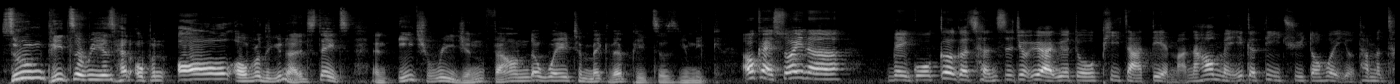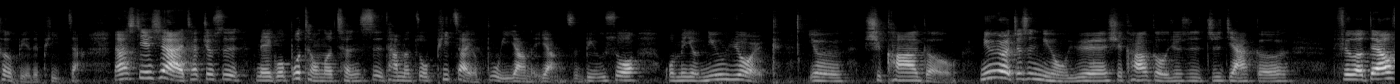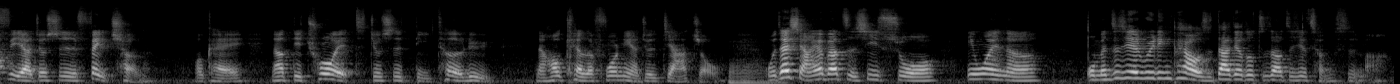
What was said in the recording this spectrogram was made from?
Soon, pizzerias had opened all over the United States, and each region found a way to make their pizzas unique. OK，所以呢， 美国各个城市就越来越多披萨店嘛，然后每一个地区都会有他们特别的披萨。然后接下来它就是美国不同的城市，他们做披萨有不一样的样子。比如说我们有 New York，有 Chicago，New York 就是纽约，Chicago 就是芝加哥 ，Philadelphia 就是费城，OK，然后 Detroit 就是底特律，然后 California 就是加州。我在想要不要仔细说，因为呢，我们这些 Reading Pals 大家都知道这些城市嘛，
